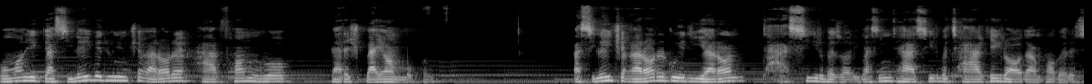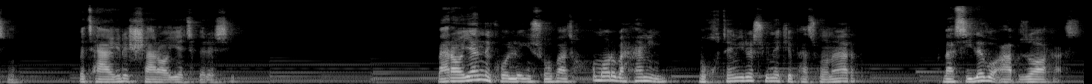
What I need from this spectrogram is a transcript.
به عنوان یک وسیله بدونیم که قرار حرف هامون رو درش بیان بکنیم. وسیله که قرار روی دیگران تأثیر بذاریم. از این تأثیر به تغییر آدم ها برسیم. به تغییر شرایط برسیم. برایند کل این صحبت ها ما رو به همین نقطه میرسونه که پس هنر وسیله و ابزار هست.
